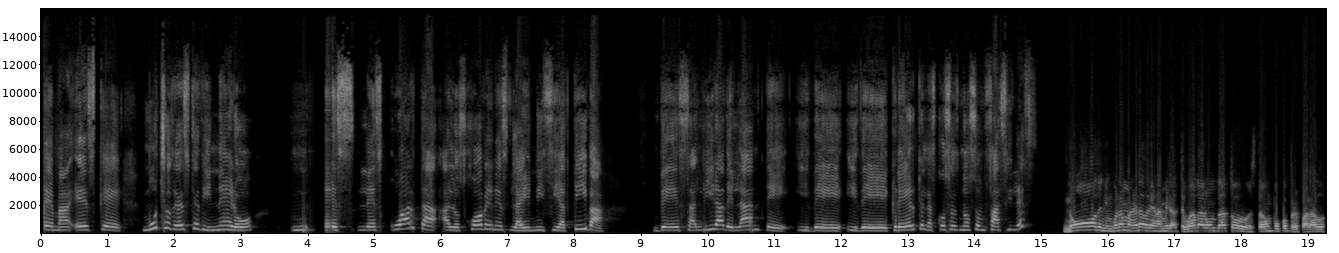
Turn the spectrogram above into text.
tema es que mucho de este dinero es, les cuarta a los jóvenes la iniciativa de salir adelante y de, y de creer que las cosas no son fáciles? No, de ninguna manera, Adriana. Mira, te voy a dar un dato, estaba un poco preparado.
